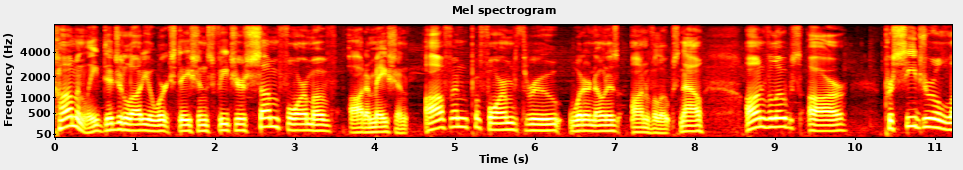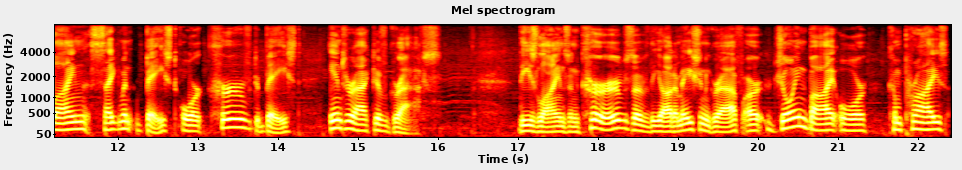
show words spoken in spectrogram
Commonly, digital audio workstations feature some form of automation, often performed through what are known as envelopes. Now, envelopes are procedural line segment based or curved based interactive graphs. These lines and curves of the automation graph are joined by or comprise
